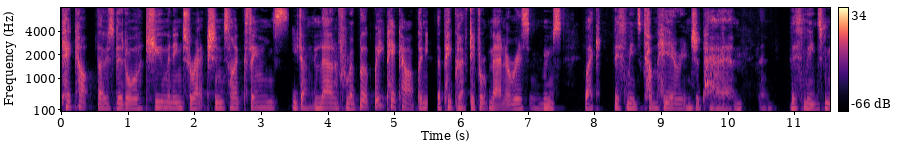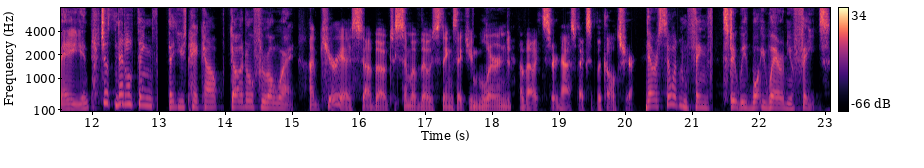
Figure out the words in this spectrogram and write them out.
pick up those little human interaction type things. You don't learn from a book, but you pick up and the people have different mannerisms like this means come here in Japan and this means me and just little things that you pick up go an awful long way. I'm curious about some of those things that you learned about certain aspects of the culture. There are certain things to do with what you wear on your feet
